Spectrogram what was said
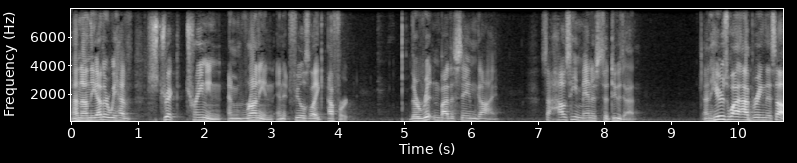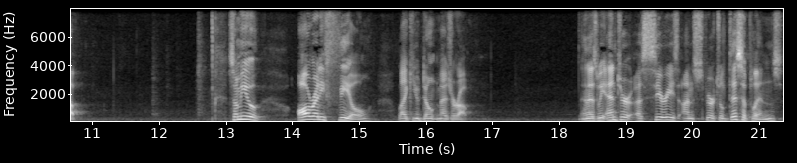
and on the other, we have strict training and running, and it feels like effort. They're written by the same guy. So, how's he managed to do that? And here's why I bring this up. Some of you already feel like you don't measure up. And as we enter a series on spiritual disciplines,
